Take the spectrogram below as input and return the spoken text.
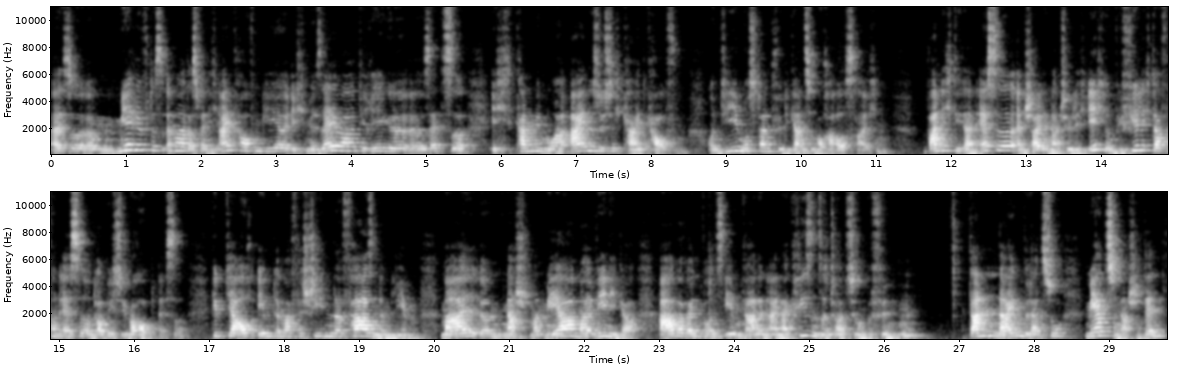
Also ähm, mir hilft es immer, dass wenn ich einkaufen gehe, ich mir selber die Regel äh, setze, ich kann mir nur eine Süßigkeit kaufen. Und die muss dann für die ganze Woche ausreichen. Wann ich die dann esse, entscheide natürlich ich und wie viel ich davon esse und ob ich es überhaupt esse. Gibt ja auch eben immer verschiedene Phasen im Leben. Mal ähm, nascht man mehr, mal weniger. Aber wenn wir uns eben gerade in einer Krisensituation befinden, dann neigen wir dazu, mehr zu naschen. Denn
